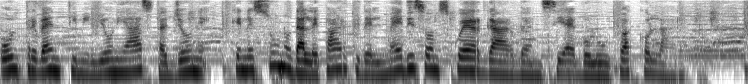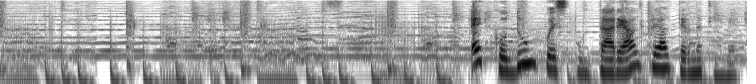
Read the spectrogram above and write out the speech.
oltre 20 milioni a stagione, che nessuno dalle parti del Madison Square Garden si è voluto accollare. Ecco dunque spuntare altre alternative,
